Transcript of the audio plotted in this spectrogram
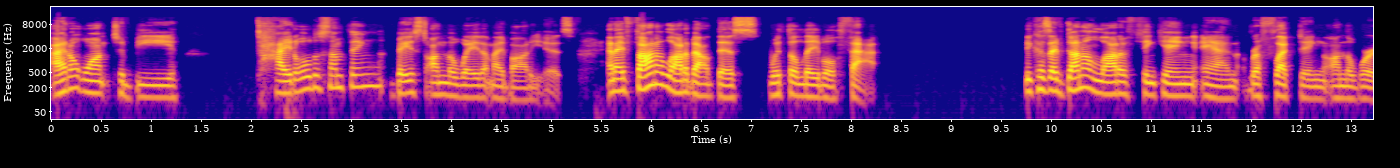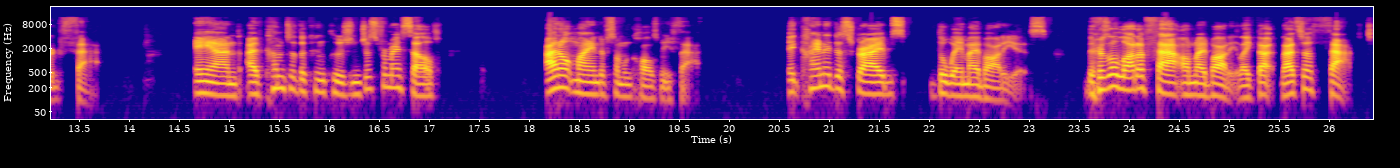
I don't want to be titled something based on the way that my body is. And I've thought a lot about this with the label fat because I've done a lot of thinking and reflecting on the word fat. And I've come to the conclusion just for myself, I don't mind if someone calls me fat. It kind of describes the way my body is. There's a lot of fat on my body. Like that that's a fact.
